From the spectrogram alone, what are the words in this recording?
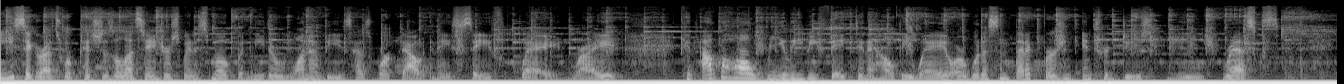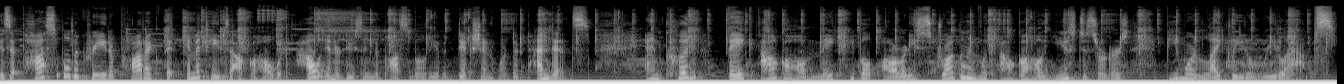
E cigarettes were pitched as a less dangerous way to smoke, but neither one of these has worked out in a safe way, right? Can alcohol really be faked in a healthy way, or would a synthetic version introduce new risks? Is it possible to create a product that imitates alcohol without introducing the possibility of addiction or dependence? And could fake alcohol make people already struggling with alcohol use disorders be more likely to relapse?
